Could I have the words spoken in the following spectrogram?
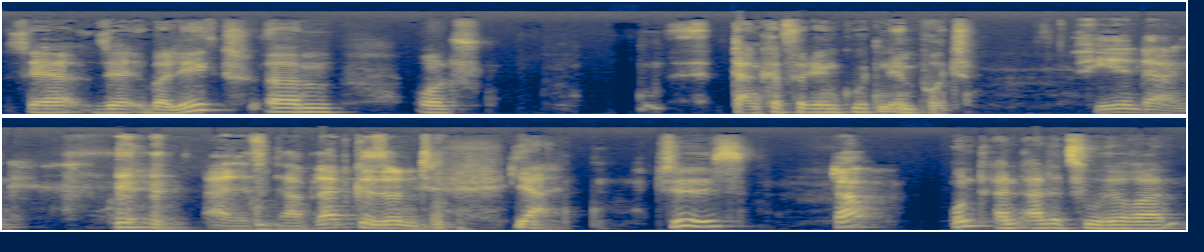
sehr, sehr überlegt. Ähm, und danke für den guten Input. Vielen Dank. Alles klar. Bleibt gesund. Ja, tschüss. Ciao. Und an alle Zuhörer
